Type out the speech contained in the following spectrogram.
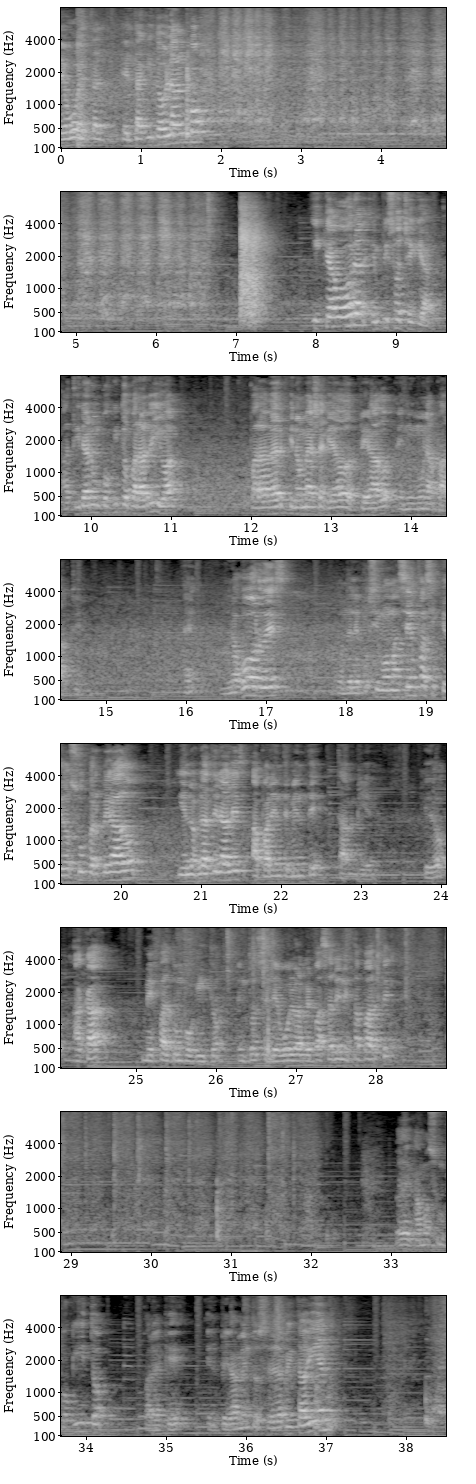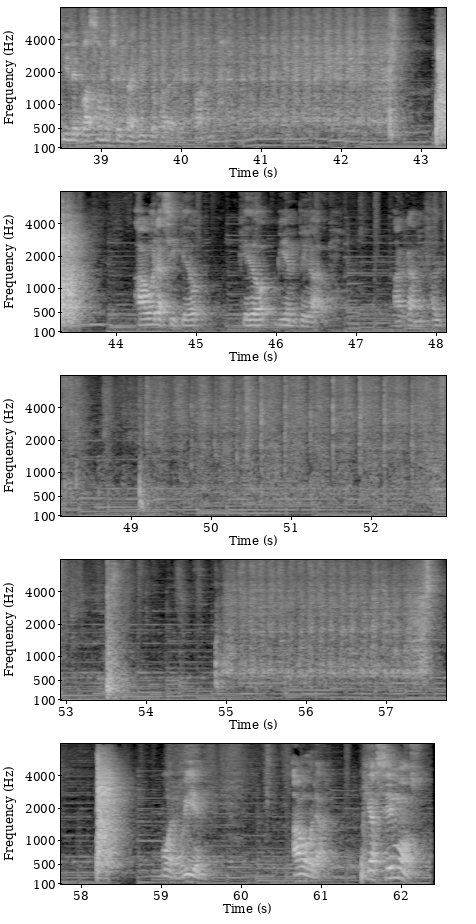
De vuelta el, taquito blanco ¿Y hago ahora? Empiezo a chequear, a tirar un poquito para arriba para ver que no me haya quedado despegado en ninguna parte. ¿Eh? En los bordes, donde le pusimos más énfasis, quedó súper pegado y en los laterales aparentemente también. Quedó acá, me falta un poquito, entonces le vuelvo a repasar en esta parte. Lo dejamos un poquito para que el pegamento se derrita bien y le pasamos el taquito para que expanda. Ahora sí quedó, quedó bien pegado. Acá me falta. Bueno, bien. Ahora, ¿qué hacemos?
